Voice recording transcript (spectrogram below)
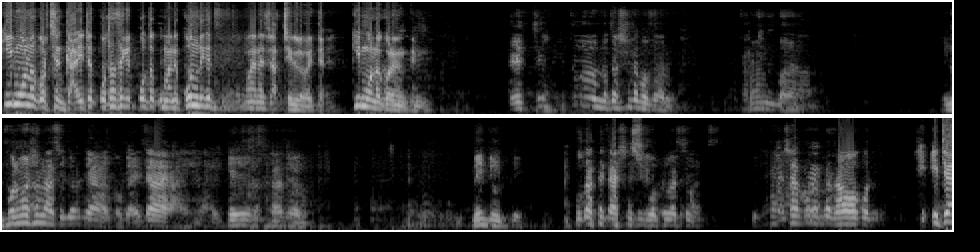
কি মনে করছেন গাড়িটা কোথা থেকে কত মানে কোন দিকে মানে যাচ্ছিল ওইটা কি মনে করেন এর চেয়ে তো লোকেশনটা বলতে পারব। না। কারণ ইনফরমেশন যে গাড়িটা আজকে আপনার মেইন রোড। কোথা থেকে আসছে বলতে পারছি না। আসার পর আমরা ধাওয়া করি। এটা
